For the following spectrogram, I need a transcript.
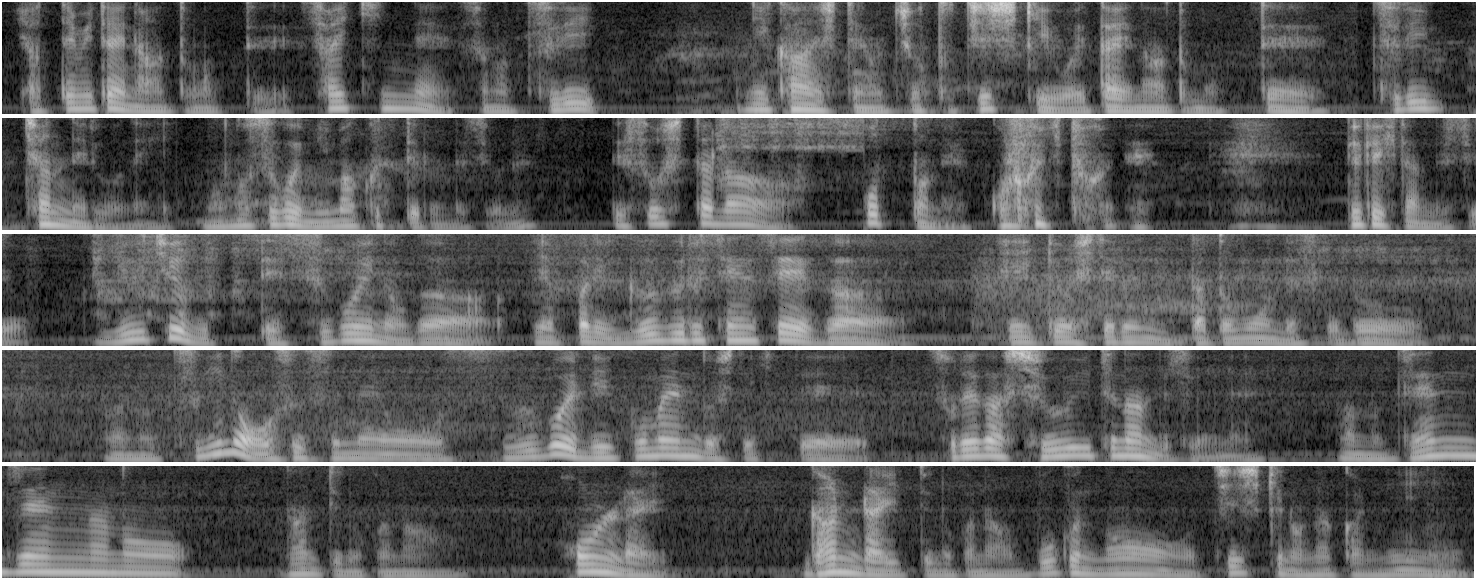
やってみたいなと思って最近ねその釣りに関してのちょっと知識を得たいなと思って釣りチャンネルをねものすごい見まくってるんですよね。でそしたらポッとねこの人がね出てきたんですよ。YouTube ってすごいのがやっぱり Google 先生が影響してるんだと思うんですけどあの次のおすすめをすごいリコメンドしてきてそれが秀逸なんですよね。あの全然あの何て言うのかな本来元来っていうのかな僕の知識の中に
